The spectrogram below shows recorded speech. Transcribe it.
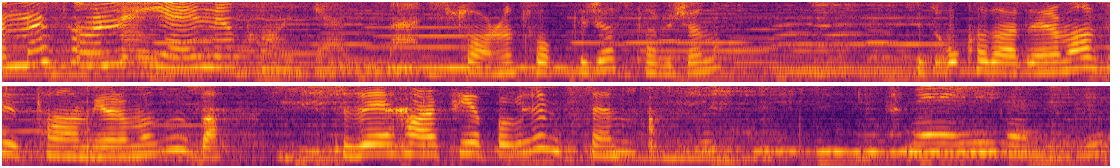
Ama sonra yerine koyacağız. Sonra toplayacağız tabii canım. Biz o kadar da yaramazız. Tamam yaramazız da. V harfi yapabilir misin? V'yi de büyük.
